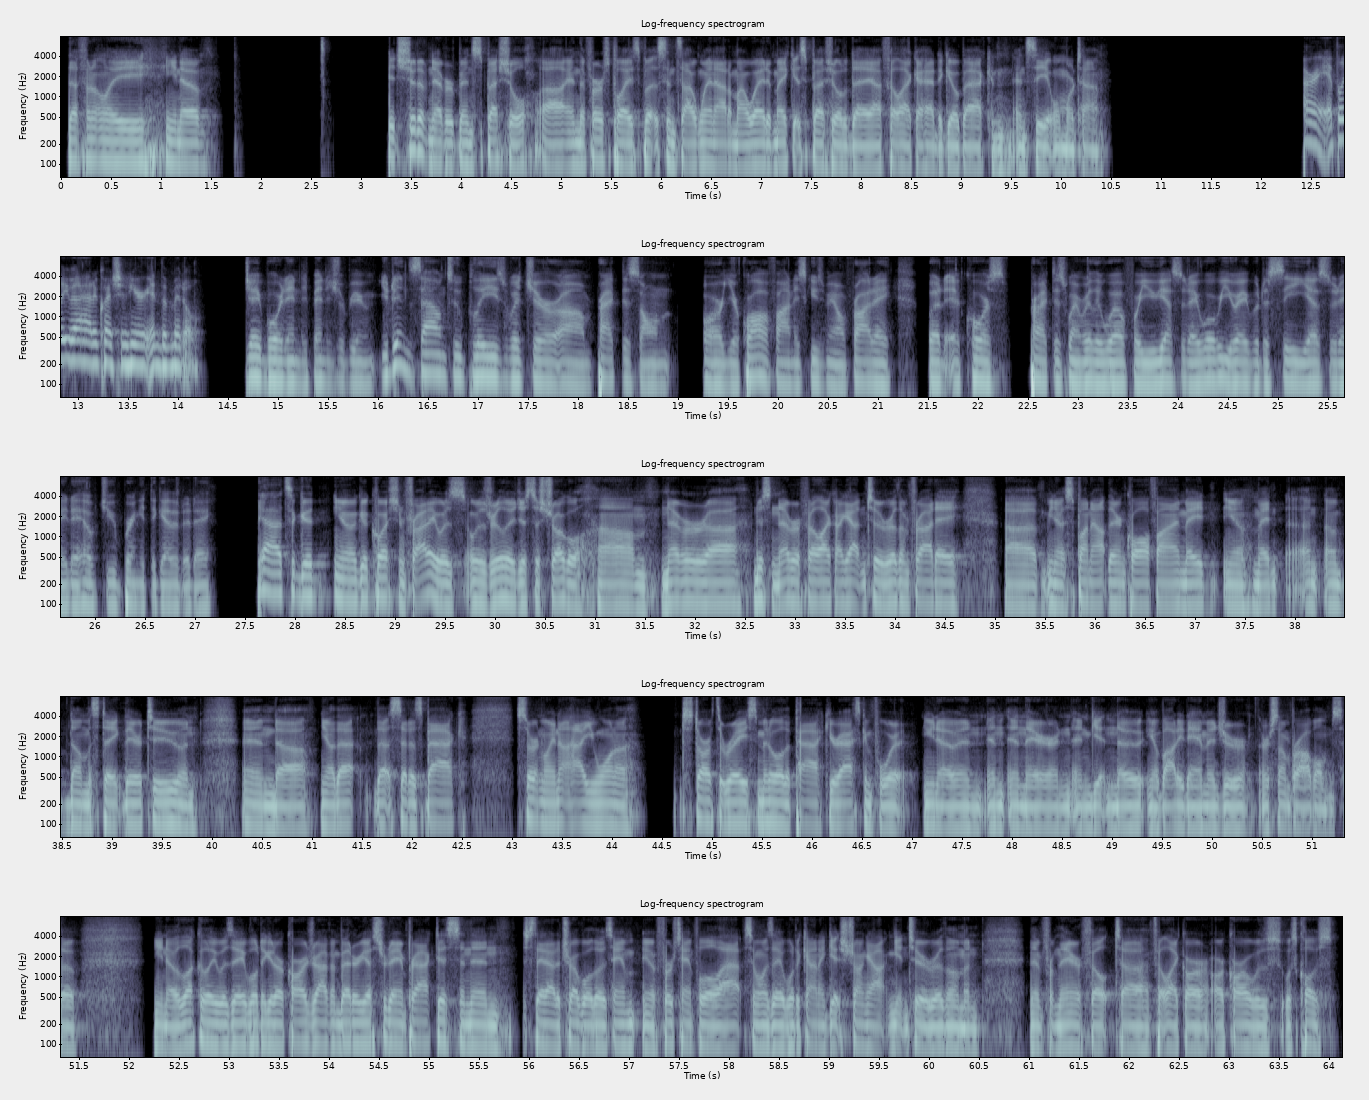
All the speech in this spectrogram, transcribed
definitely you know it should have never been special uh, in the first place, but since I went out of my way to make it special today, I felt like I had to go back and, and see it one more time. All right, I believe I had a question here in the middle. Jay Boyd, Independent Tribune. You didn't sound too pleased with your um, practice on, or your qualifying, excuse me, on Friday, but of course, practice went really well for you yesterday. What were you able to see yesterday that helped you bring it together today? Yeah, that's a good you know a good question. Friday was was really just a struggle. Um, never uh, just never felt like I got into a rhythm Friday. Uh, you know, spun out there in qualifying, made you know made a, a dumb mistake there too, and and uh, you know that that set us back. Certainly not how you want to start the race, middle of the pack, you're asking for it, you know, in, in, in there and, and getting no, you know, body damage or, or some problem. So, you know, luckily was able to get our car driving better yesterday in practice and then stayed out of trouble those you know, first handful of laps and was able to kind of get strung out and get into a rhythm. And, and then from there felt, uh, felt like our, our car was, was close.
